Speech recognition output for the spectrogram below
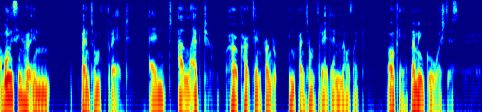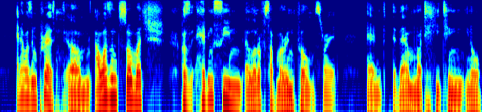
I've only seen her in Phantom Thread, and I liked her character in front in Phantom Thread, and I was like, okay, let me go watch this. And I was impressed. Um, I wasn't so much because having seen a lot of submarine films, right, and them not hitting, you know,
